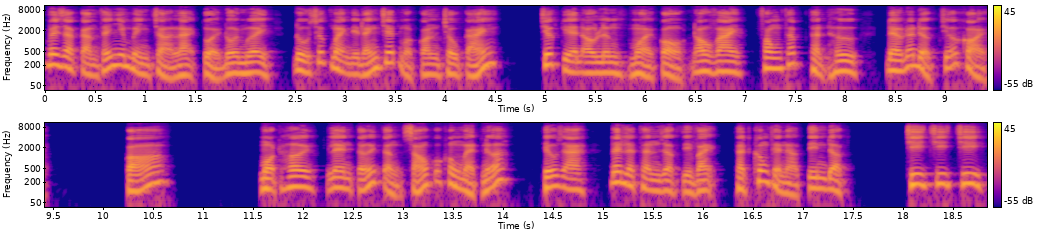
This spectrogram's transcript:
bây giờ cảm thấy như mình trở lại tuổi đôi mươi, đủ sức mạnh để đánh chết một con trâu cái. Trước kia đau lưng, mỏi cổ, đau vai, phong thấp thận hư đều đã được chữa khỏi. Có một hơi lên tới tầng 6 cũng không mệt nữa. Thiếu ra, đây là thần dược gì vậy? Thật không thể nào tin được. Chi chi chi.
